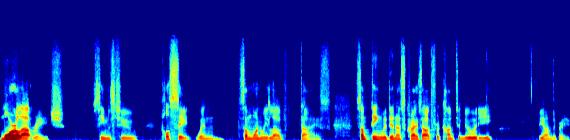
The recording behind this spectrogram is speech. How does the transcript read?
Moral outrage seems to pulsate when someone we love dies. Something within us cries out for continuity beyond the grave.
